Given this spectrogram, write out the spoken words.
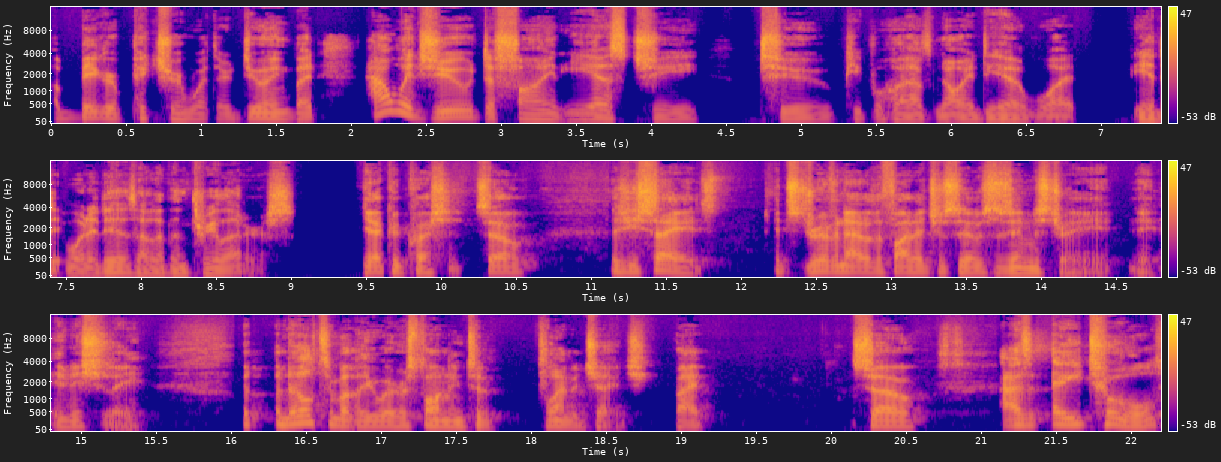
a bigger picture of what they're doing. But how would you define ESG to people who have no idea what it, what it is other than three letters? Yeah, good question. So, as you say, it's it's driven out of the financial services industry initially, but and ultimately we're responding to climate change, right? So, as a tool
